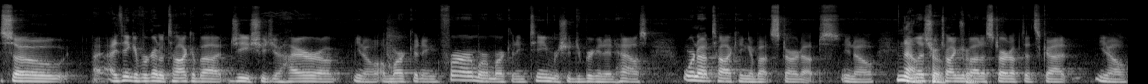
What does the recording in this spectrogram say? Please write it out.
so I think if we're going to talk about, gee, should you hire a you know a marketing firm or a marketing team, or should you bring it in house? We're not talking about startups, you know, No, unless true, you're talking true. about a startup that's got you know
